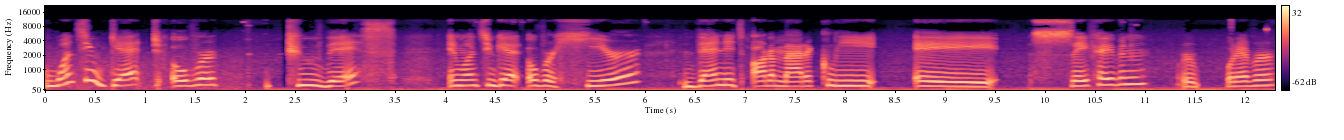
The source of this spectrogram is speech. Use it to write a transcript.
once you get over to this, and once you get over here, then it's automatically a safe haven or whatever.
